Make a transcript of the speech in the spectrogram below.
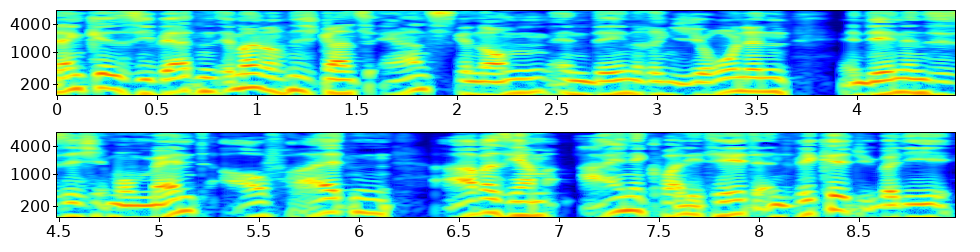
denke, sie werden immer noch nicht ganz ernst genommen in den Regionen, in denen sie sich im Moment aufhalten, aber sie haben eine Qualität entwickelt über die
